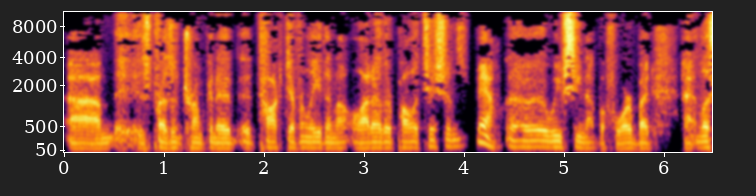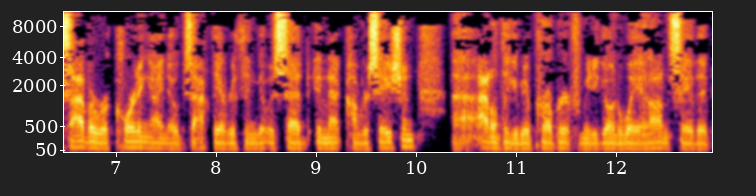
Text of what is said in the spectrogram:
Um, is President Trump going to uh, talk differently than a lot of other politicians? Yeah, uh, we've seen that before. But uh, unless I have a recording, I know exactly everything that was said in that conversation. I don't think it'd be appropriate for me to go and weigh in on and say that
